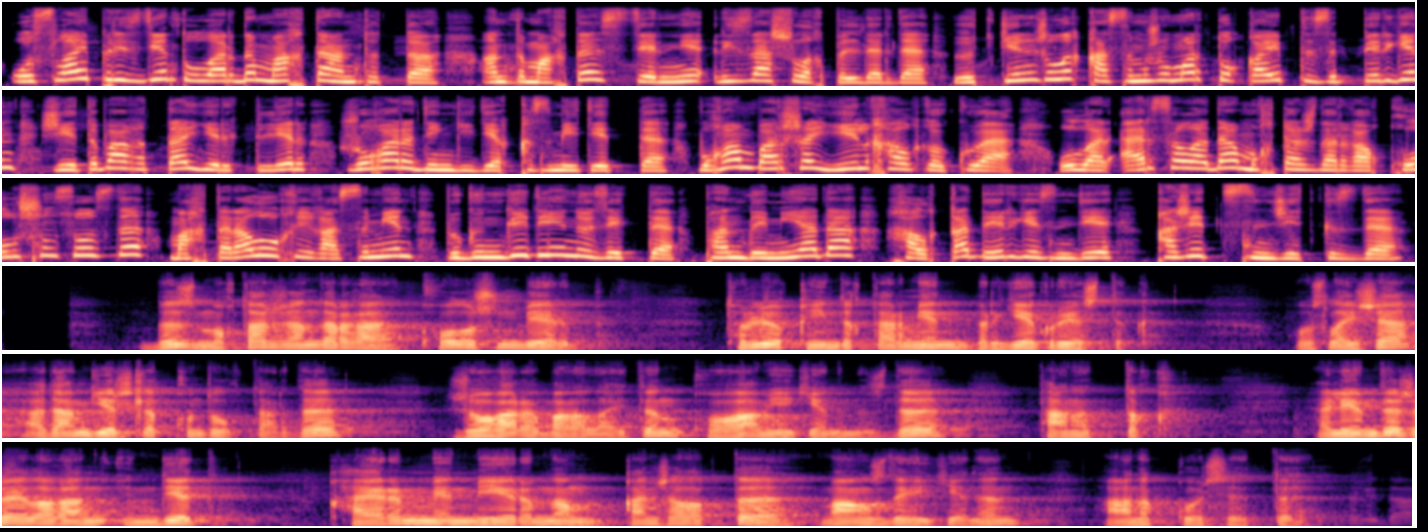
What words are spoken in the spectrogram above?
Осылай президент оларды мақтан тұтты. Антымақты істеріне ризашылық білдірді. Өткен жылы Қасым Жомарт Тоқаев тізіп берген жеті бағытта еріктілер жоғары деңгейде қызмет етті. Бұған барша ел халқы куә. Олар әр салада мұқтаждарға қол ұшын созды. Мақтарал оқиғасы мен бүгінге дейін өзекті пандемияда халыққа дер кезінде қажеттісін жеткізді. Біз мұқтаж жандарға қол ұшын беріп, түрлі қиындықтармен бірге күрестік осылайша адамгершілік құндылықтарды жоғары бағалайтын қоғам екенімізді таныттық. Әлемді жайлаған індет қайырым мен мейірімнің қаншалықты маңызды екенін анық көрсетті.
